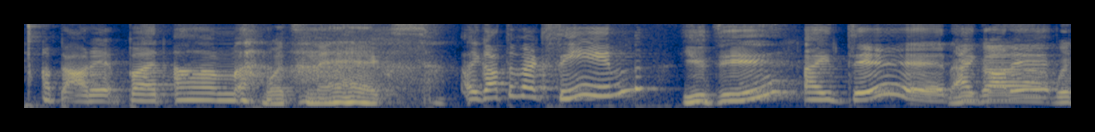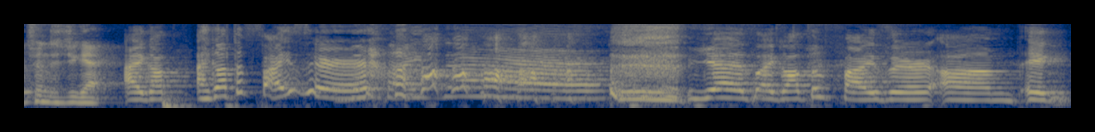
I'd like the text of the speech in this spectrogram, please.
about it. But um, what's next I got the vaccine. you did I did. You I got, it. which one did you get I got I got the Pfizer. yes, I got the Pfizer. Um, it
